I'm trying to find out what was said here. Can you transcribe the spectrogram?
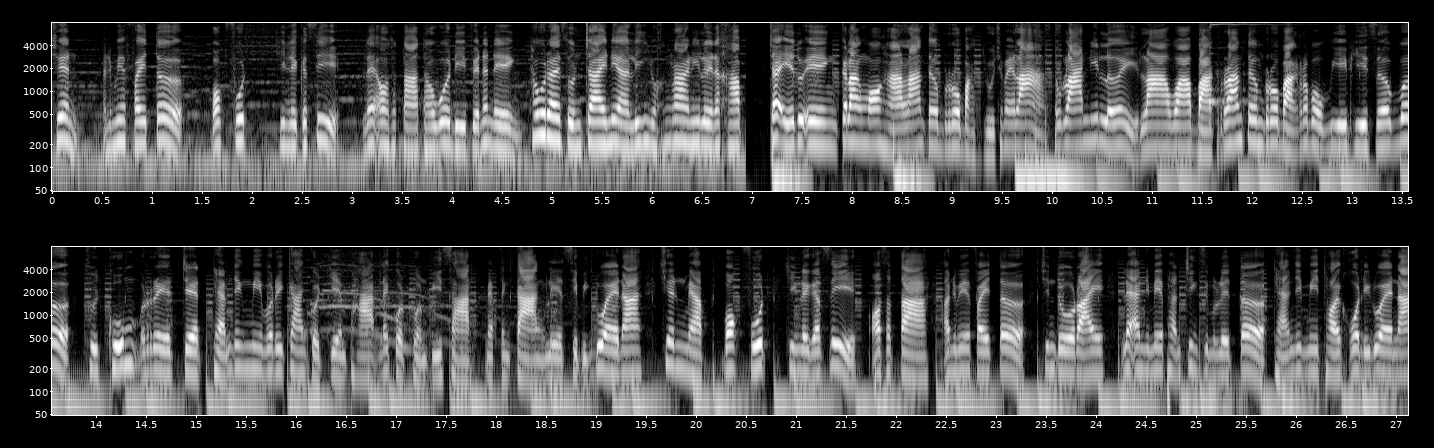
เช่นอนิเมะไฟเตอร์บ็อกฟุตคิงเลกาซี่และออสตาทาวเวอร์ดีเฟนนั่นเอง ถ้าผู้ใดสนใจเนี่ยลิงก์อยู่ข้างล่างนี้เลยนะครับ จ้าเอ๋ตัวเองกำลังมองหาร้านเติมโรบักอยู่ใช่ไหมล่ะตัวร้านนี้เลย ลาวาบักร้านเติมโรบักระบบ VIP Server สุดคุ้มเรท7แถมยังมีบริการกดเกมพาร์ทและกดผลปีศาจแมปต่างๆ เรท10อีกด้วยนะ เช่นแมปบ็อกฟุตคิงเลกาซี่ออสตาอนิเมะไฟเตอร์ชินโดไรและอนิเมะพันชิงซิมูเลเตอร์แถมยังมีทอยโค้ดอีกด้วยนะ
